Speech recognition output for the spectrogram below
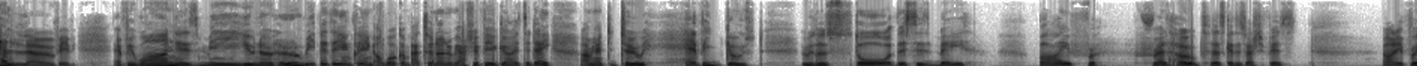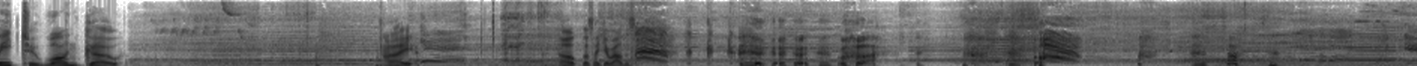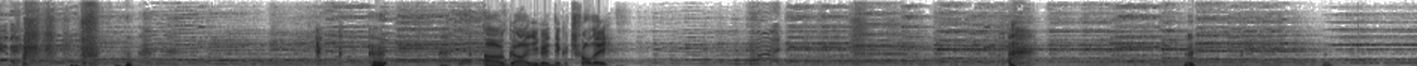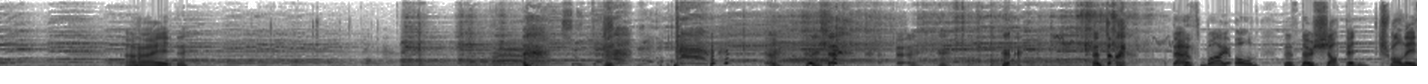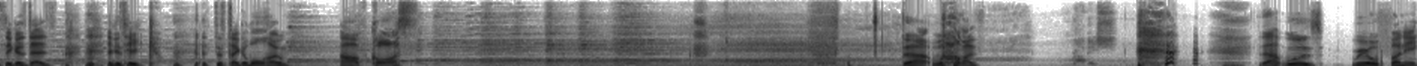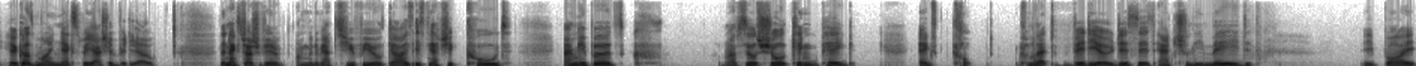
Hello, baby. Everyone, it is me, you know who, Reaper the Inkling, and welcome back to another reaction video, guys. Today, I'm reacting to Heavy Ghost to the Store. This is made by Fr Ferhod. Let's get this reaction three, two, one, go. Alright. Oh, looks like you're out of oh god, you're gonna nick a trolley. Alright. That's why all there's no shopping trolleys because there's because he just take them all home. Oh, of course. That was rubbish. that was real funny. Here comes my next reaction video. The next reaction video I'm going to react to you for you guys is actually called Angry Birds Rapsil Short King Pig Eggs Collect video. This is actually made by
